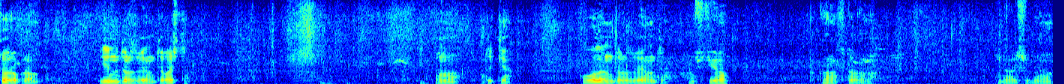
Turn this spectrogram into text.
40 грам. І недорозвинуте, бачите? Воно таке кволе недорозвинуте. Значить його поки на сторону. Далі беремо.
